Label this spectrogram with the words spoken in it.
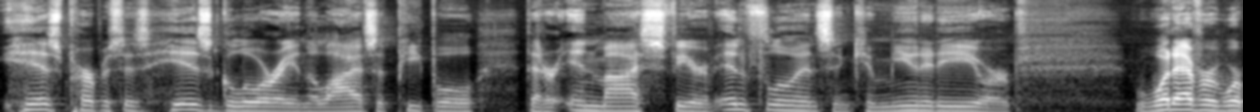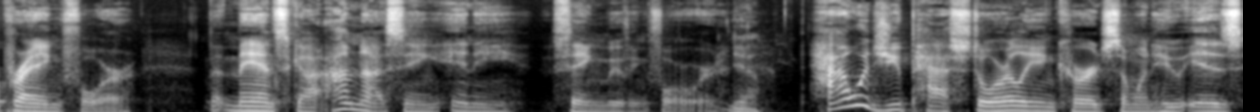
his purposes, his glory in the lives of people that are in my sphere of influence and community or whatever we're praying for. But man, Scott, I'm not seeing anything moving forward. Yeah. How would you pastorally encourage someone who is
